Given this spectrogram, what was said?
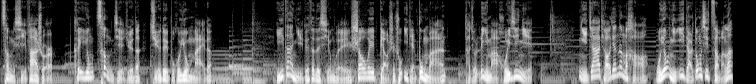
蹭洗发水儿，可以用蹭解决的，绝对不会用买的。一旦你对他的行为稍微表示出一点不满，他就立马回击你：“你家条件那么好，我用你一点东西怎么了？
